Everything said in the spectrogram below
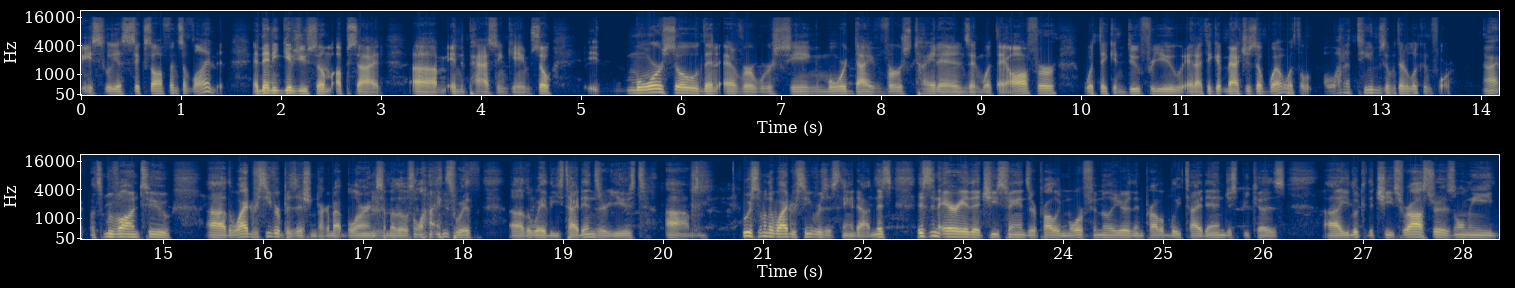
basically a six offensive lineman, and then he gives you some upside um, in the passing game. So it, more so than ever, we're seeing more diverse tight ends and what they offer, what they can do for you, and I think it matches up well with a, a lot of teams and what they're looking for. All right, let's move on to uh, the wide receiver position. Talking about blurring Mm. some of those lines with uh, the way these tight ends are used. Um, who are some of the wide receivers that stand out? And this, this is an area that Chiefs fans are probably more familiar than probably tight end, just because uh, you look at the Chiefs roster. There's only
